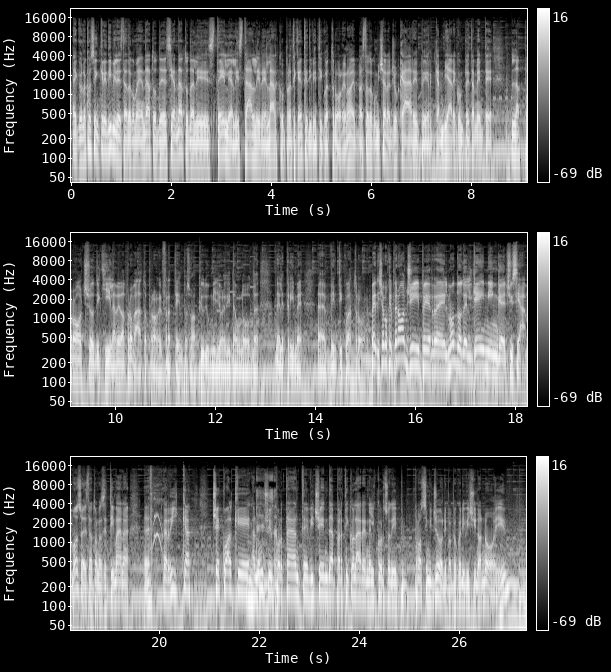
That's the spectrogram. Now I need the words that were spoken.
Ecco, la cosa incredibile è stata come è andato, de, si è andato dalle stelle alle stalle nell'arco praticamente di 24 ore, no? È bastato cominciare a giocare per cambiare completamente l'approccio di chi l'aveva provato, però nel frattempo, insomma, più di un milione di download nelle prime eh, 24 ore. Beh, diciamo che per oggi, per il mondo del gaming ci siamo, è stata una settimana eh, ricca. C'è qualche Intensa. annuncio importante, vicenda particolare nel corso dei pr- prossimi giorni, proprio quelli vicino a noi?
